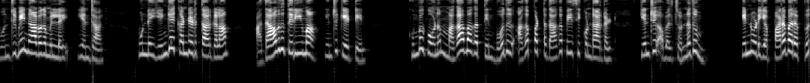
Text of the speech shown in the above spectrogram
ஒன்றுமே ஞாபகமில்லை என்றாள். உன்னை எங்கே கண்டெடுத்தார்களாம்? அதாவது தெரியுமா? என்று கேட்டேன். கும்பகோணம் மகாமகத்தின் போது அகப்பட்டதாக பேசிக் கொண்டார்கள் என்று அவள் சொன்னதும் என்னுடைய பரபரப்பு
